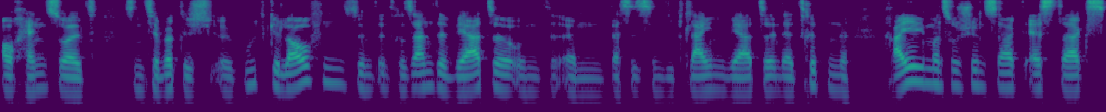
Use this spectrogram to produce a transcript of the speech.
auch Hensoldt sind hier wirklich äh, gut gelaufen, sind interessante Werte und ähm, das sind die kleinen Werte in der dritten Reihe, wie man so schön sagt, S-DAX,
